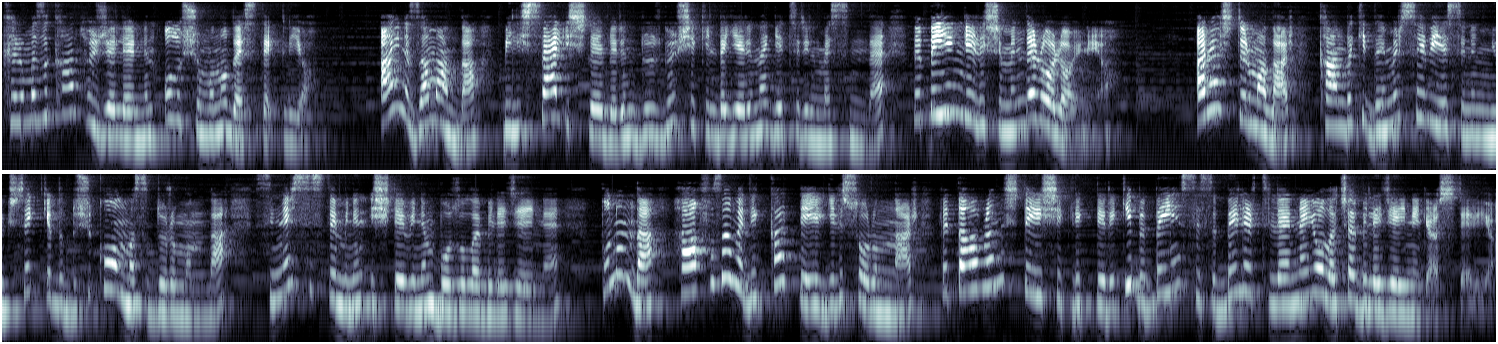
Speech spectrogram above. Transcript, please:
kırmızı kan hücrelerinin oluşumunu destekliyor. Aynı zamanda bilişsel işlevlerin düzgün şekilde yerine getirilmesinde ve beyin gelişiminde rol oynuyor. Araştırmalar kandaki demir seviyesinin yüksek ya da düşük olması durumunda sinir sisteminin işlevinin bozulabileceğini, Bunun da hafıza ve dikkatle ilgili sorunlar ve davranış değişiklikleri gibi beyin sisi belirtilerine yol açabileceğini gösteriyor.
